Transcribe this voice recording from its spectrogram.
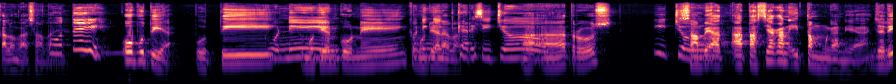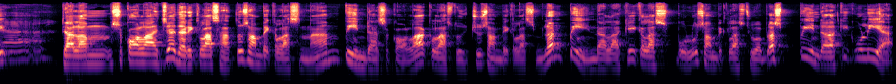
Kalau nggak salah. ya. Putih, Oh putih ya. Putih. Kuning. Kemudian kuning. kuning Kemudian apa? garis hijau. Ah, ah, terus Hijau. Sampai at- atasnya kan hitam kan ya. Jadi Iya. dalam sekolah aja dari kelas 1 sampai kelas 6 pindah sekolah, kelas 7 sampai kelas 9 pindah lagi kelas 10 sampai kelas 12 pindah lagi kuliah.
